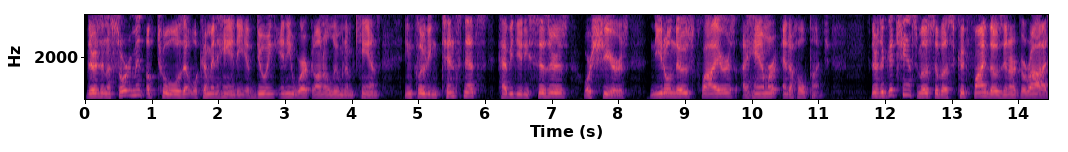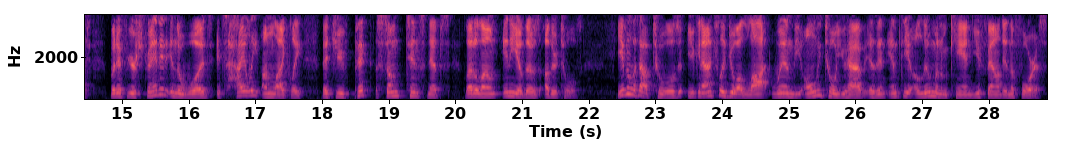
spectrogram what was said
There's an assortment of tools that will come in handy if doing any work on aluminum cans, including tin snips, heavy duty scissors or shears, needle nose pliers, a hammer, and a hole punch. There's a good chance most of us could find those in our garage, but if you're stranded in the woods, it's highly unlikely that you've picked some tin snips, let alone any of those other tools. Even without tools, you can actually do a lot when the only tool you have is an empty aluminum can you found in the forest.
